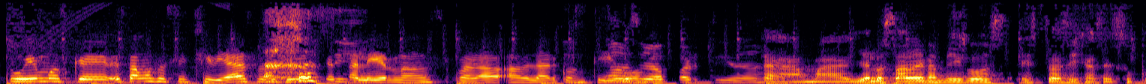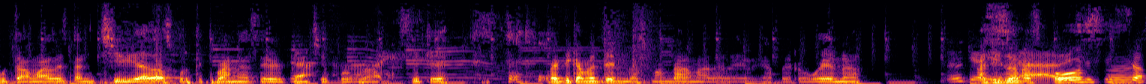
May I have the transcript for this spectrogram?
tuvimos que, estamos así chiviadas porque tuvimos que salirnos para hablar contigo. Vamos a una partida. Ah, ma, ya lo saben amigos, estas hijas de su puta madre están chiviadas porque van a hacer el pinche programa. Así que prácticamente nos mandaron a la verga, pero bueno. Así son las Ya, cosas. sí son.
